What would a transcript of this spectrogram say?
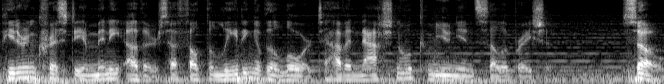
Peter and Christy and many others have felt the leading of the Lord to have a national communion celebration. So,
